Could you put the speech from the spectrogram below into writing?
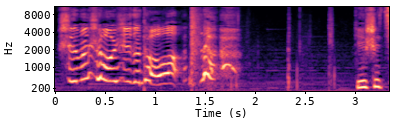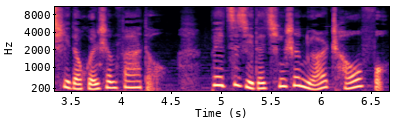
什么时候是个头啊？狄氏气得浑身发抖，被自己的亲生女儿嘲讽，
